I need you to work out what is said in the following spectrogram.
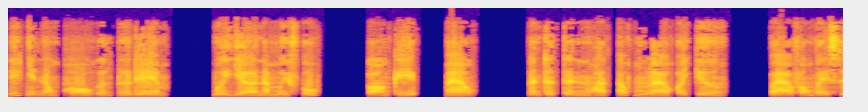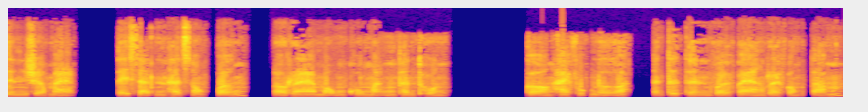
tiếc nhìn đồng hồ gần nửa đêm, 10 giờ 50 phút, còn kịp, mau. Lành tử tình hỏa tốc lao khỏi giường, vào phòng vệ sinh rửa mặt, tẩy sạch hết son phấn, lộ ra mộng khuôn mặn thanh thuần. Còn hai phút nữa, lành tử tình vội vàng rời phòng tắm.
